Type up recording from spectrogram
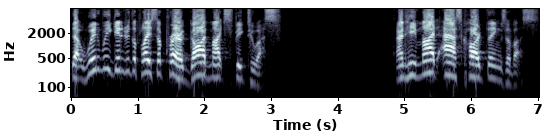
that when we get into the place of prayer, God might speak to us. And he might ask hard things of us.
